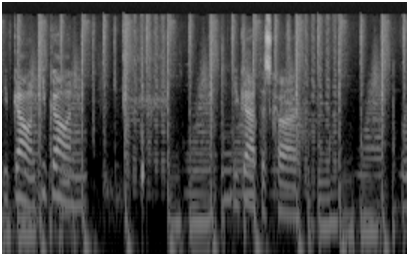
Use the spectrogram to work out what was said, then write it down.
Keep going, keep going. You got this car. You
